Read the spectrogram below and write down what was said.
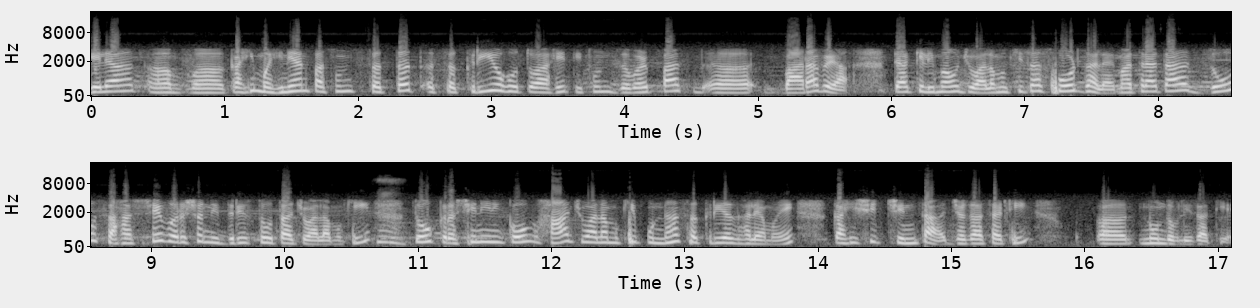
गेल्या काही महिन्यांपासून सतत सक्रिय होतो आहे. तिथून जवळपास बारा वेळा त्या किलीमाऊ ज्वालामुखीचा स्फोट झालाय. मात्र आता जो सहाशे वर्ष निद्रिस्त होता ज्वालामुखी तो क्रशिनिकोव हा ज्वालामुखी पुन्हा सक्रिय झाल्यामुळे काहीशी चिंता जगासाठी नोंदवली जाते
